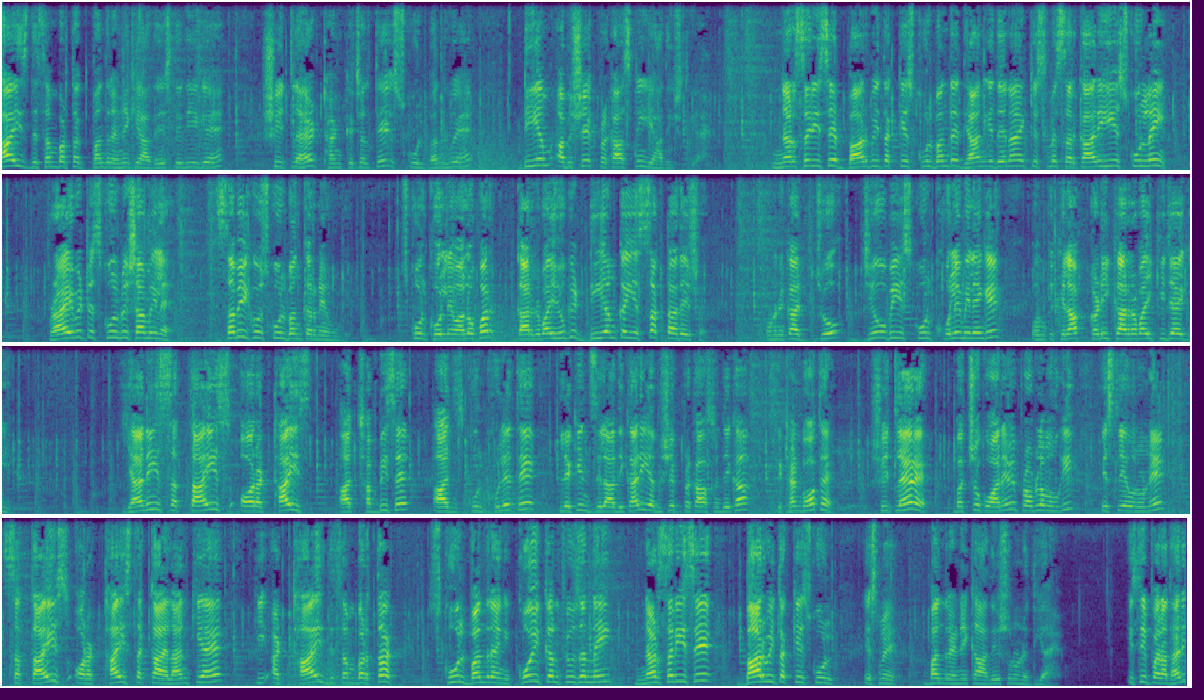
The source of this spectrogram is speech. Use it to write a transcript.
अट्ठाईस दिसंबर तक बंद रहने के आदेश दे दिए गए हैं। शीतलहर, ठंड के चलते स्कूल बंद हुए हैं। डीएम अभिषेक प्रकाश ने यह आदेश दिया है। नर्सरी से बारहवीं तक के स्कूल बंद है। ध्यान ये देना है कि इसमें सरकारी ही स्कूल नहीं, प्राइवेट स्कूल भी शामिल हैं। सभी को स्कूल बंद करने होंगे। स्कूल खोलने वालों पर कार्रवाई होगी। डीएम का यह सख्त आदेश है। उन्होंने कहा, जो जो भी स्कूल खोले मिलेंगे, उनके खिलाफ कड़ी कार्रवाई की जाएगी। यानी 27 और 28 आज 26 है, आज स्कूल खुले थे, लेकिन जिलाधिकारी अभिषेक प्रकाश ने देखा कि ठंड बहुत है। शीतलहर है, बच्चों को आने में प्रॉब्लम होगी, इसलिए उन्होंने 27 और 28 तक का ऐलान किया है कि 28 दिसंबर तक स्कूल बंद रहेंगे। कोई कंफ्यूजन नहीं, नर्सरी से बारहवीं तक के स्कूल इसमें बंद रहने का आदेश उन्होंने दिया है। इसी पर आधारित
